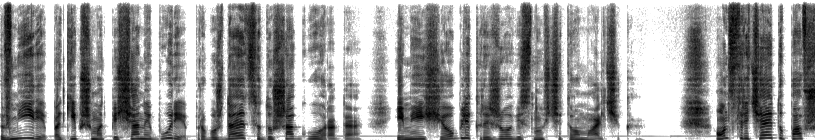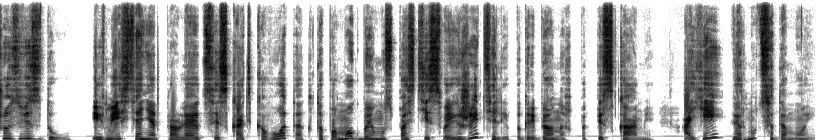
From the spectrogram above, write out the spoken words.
В мире, погибшем от песчаной бури, пробуждается душа города, имеющая облик рыжего веснушчатого мальчика. Он встречает упавшую звезду, и вместе они отправляются искать кого-то, кто помог бы ему спасти своих жителей, погребенных под песками, а ей вернуться домой.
